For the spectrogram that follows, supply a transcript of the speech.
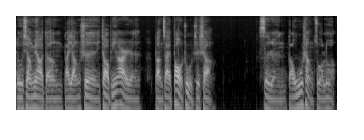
刘香庙等把杨顺、赵斌二人绑在抱柱之上，四人到屋上坐落。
